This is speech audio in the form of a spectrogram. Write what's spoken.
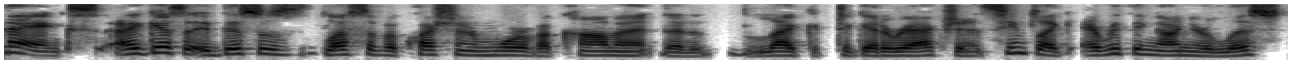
Thanks. I guess this is less of a question and more of a comment that I'd like to get a reaction. It seems like everything on your list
